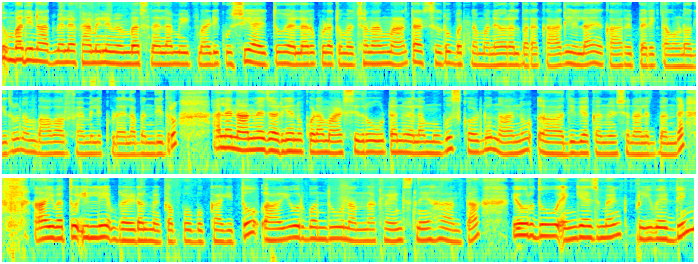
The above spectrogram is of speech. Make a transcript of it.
ತುಂಬ ದಿನ ಆದಮೇಲೆ ಫ್ಯಾಮಿಲಿ ಮೆಂಬರ್ಸ್ನೆಲ್ಲ ಮೀಟ್ ಮಾಡಿ ಖುಷಿ ಆಯಿತು. ಎಲ್ಲರೂ ಕೂಡ ತುಂಬ ಚೆನ್ನಾಗಿ ಮಾತಾಡ್ಸಿದ್ರು ಬಟ್ ನಮ್ಮ ಮನೆಯವರಲ್ಲಿ ಬರೋಕ್ಕಾಗಲಿಲ್ಲ ಕಾರ್ ರಿಪೇರಿಗೆ ತೊಗೊಂಡೋಗಿದ್ರು. ನಮ್ಮ ಭಾವ ಅವ್ರ ಫ್ಯಾಮಿಲಿ ಕೂಡ ಎಲ್ಲ ಬಂದಿದ್ದರು ಅಲ್ಲೇ ನಾನ್ ವೆಜ್ ಅಡುಗೆನೂ ಕೂಡ ಮಾಡಿಸಿದ್ರು. ಊಟನೂ ಎಲ್ಲ ಮುಗಿಸ್ಕೊಂಡು ನಾನು ದಿವ್ಯ ಕನ್ವೆನ್ಷನ್ ಹಾಲಿಗೆ ಬಂದೆ ಇವತ್ತು ಇಲ್ಲಿ ಬ್ರೈಡಲ್ ಮೇಕಪ್ಪು ಬುಕ್ ಆಗಿತ್ತು. ಇವ್ರು ಬಂದು ನನ್ನ ಕ್ಲೈಂಟ್ ಸ್ನೇಹ ಅಂತ. ಇವ್ರದ್ದು ಎಂಗೇಜ್ಮೆಂಟ್ ಪ್ರೀ ವೆಡ್ಡಿಂಗ್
